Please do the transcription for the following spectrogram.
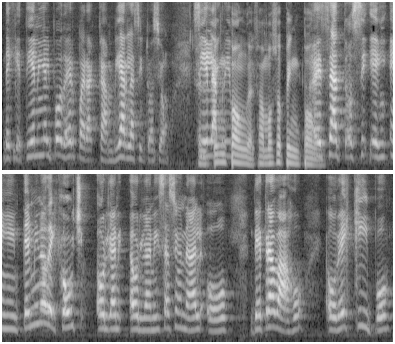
de que tienen el poder para cambiar la situación. Si el en la ping prim- pong, el famoso ping pong. Exacto, sí, en, en términos de coach organi- organizacional o de trabajo o de equipo,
